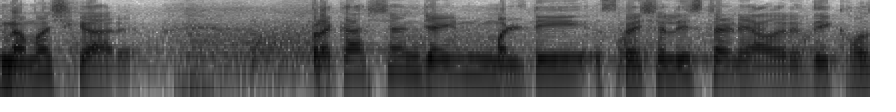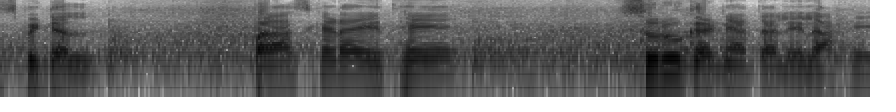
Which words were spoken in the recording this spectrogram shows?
नमस्कार. प्रकाशन जैन मल्टी स्पेशलिस्ट आणि आयुर्वेदिक हॉस्पिटल पळासखेडा येथे सुरू करण्यात आलेलं आहे.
